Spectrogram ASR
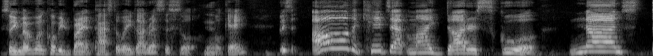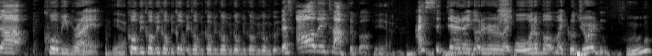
So you remember when Kobe Bryant passed away? God rest his soul. Yeah. Okay. Listen, all the kids at my daughter's school, non-stop Kobe Bryant. Yeah. Kobe, Kobe, Kobe, Kobe, Kobe, Kobe, Kobe, Kobe, Kobe, Kobe. That's all they talked about. Yeah. I sit there and I go to her like, well, what about Michael Jordan? Who?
